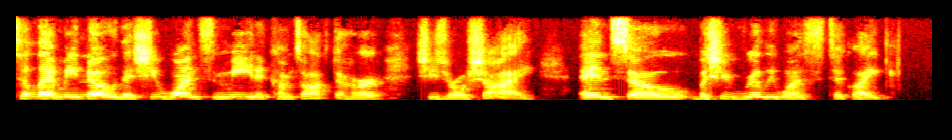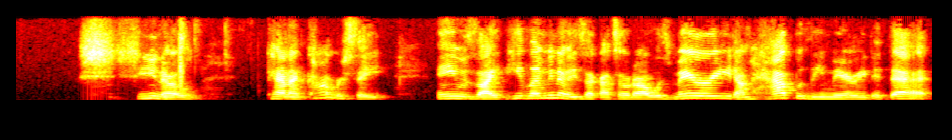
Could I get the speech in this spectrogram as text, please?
to let me know that she wants me to come talk to her. She's real shy, and so, but she really wants to like, sh- you know, kind of conversate. And he was like, he let me know. He's like, I told her I was married. I'm happily married at that.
